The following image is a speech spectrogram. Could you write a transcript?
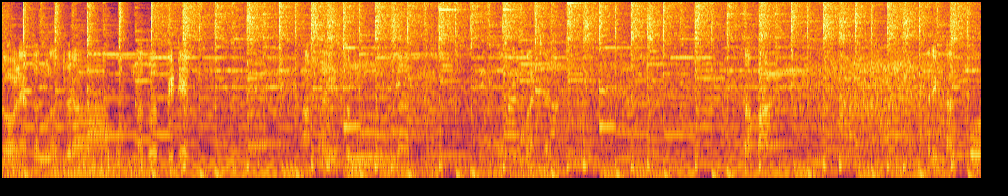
डोळ्याचं नजर नजर फिटेल. असं हे सुंदर हिमाचल. चा भाग रिकांको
